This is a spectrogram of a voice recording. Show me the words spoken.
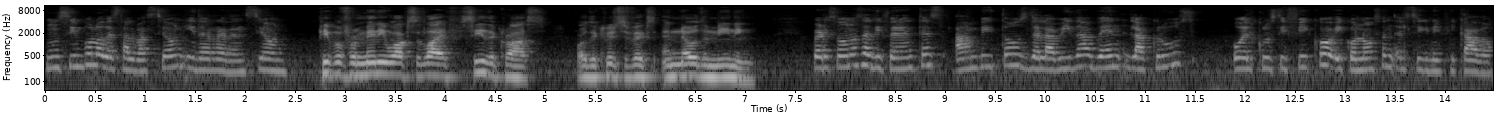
un símbolo de salvación y de redención. People from many walks of life see the cross or the crucifix and know the meaning. Personas de diferentes ámbitos de la vida ven la cruz o el crucifijo y conocen el significado.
